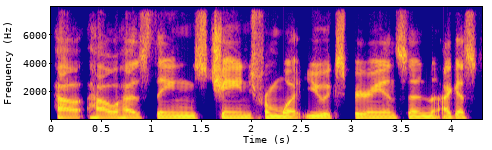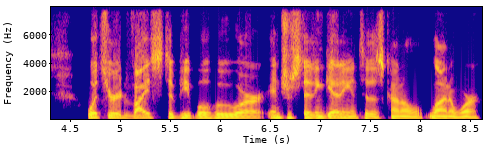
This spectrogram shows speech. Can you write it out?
how how has things changed from what you experience and i guess what's your advice to people who are interested in getting into this kind of line of work?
